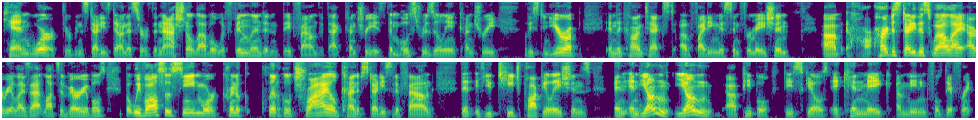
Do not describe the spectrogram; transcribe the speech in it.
can work. There have been studies done at sort of the national level with Finland, and they found that that country is the most resilient country, at least in Europe, in the context of fighting misinformation. Um, hard to study this well. I, I, realize that lots of variables, but we've also seen more clinical clinical trial kind of studies that have found that if you teach populations and and young young uh, people these skills, it can make a meaningful difference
